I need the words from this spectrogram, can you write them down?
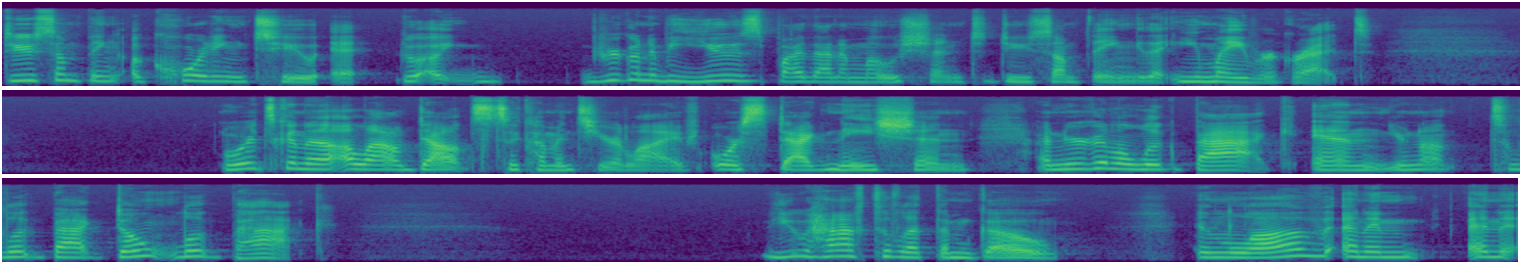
do something according to it. You're going to be used by that emotion to do something that you may regret. Or it's going to allow doubts to come into your life or stagnation and you're going to look back and you're not to look back. Don't look back. You have to let them go. In love and in and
